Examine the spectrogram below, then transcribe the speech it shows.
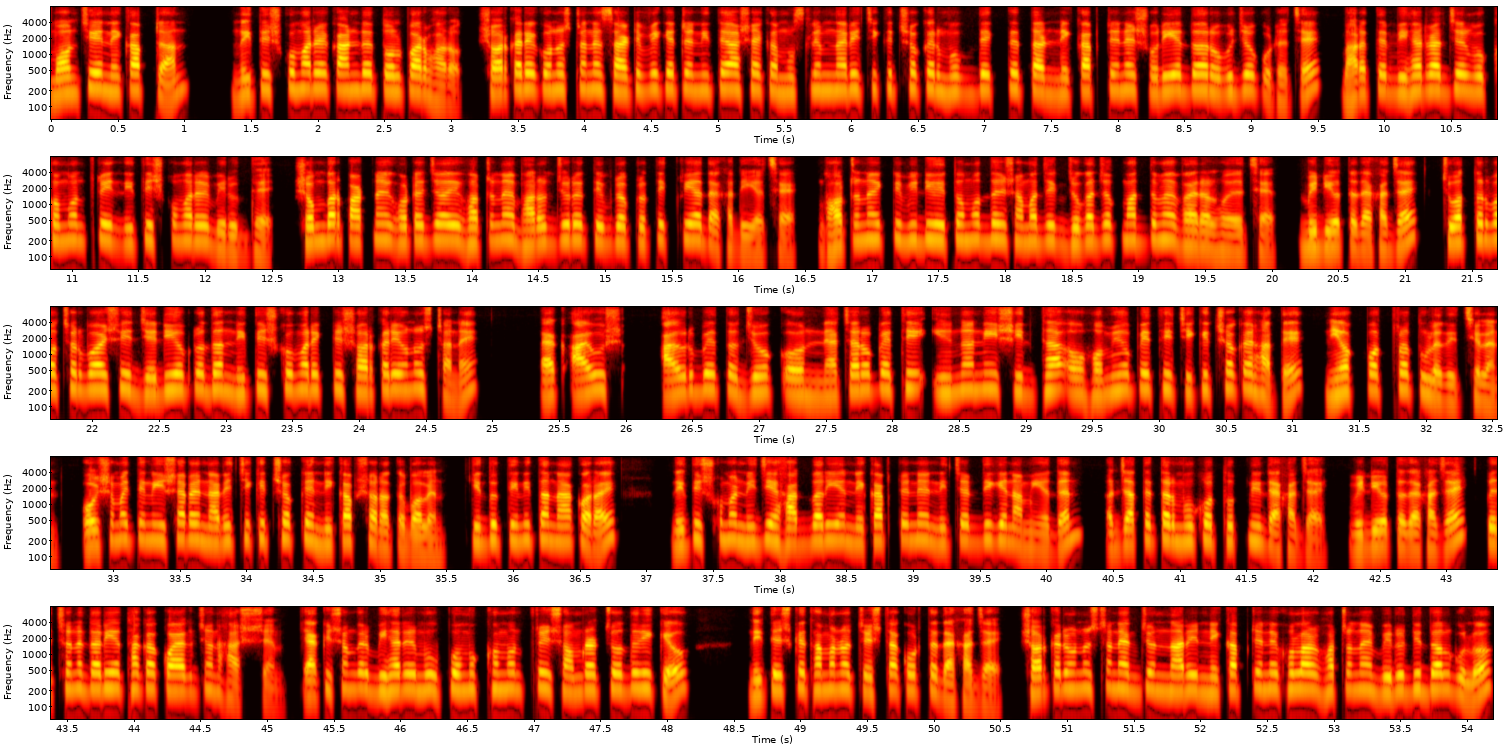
মঞ্চে নেকাপ টান নীতিশ কুমারের কাণ্ডে তোলপাড় ভারত। সরকারি অনুষ্ঠানে সার্টিফিকেটে নিতে আসা এক মুসলিম নারী চিকিৎসকের মুখ দেখতে তার নেকাব টেনে সরিয়ে দেওয়ার অভিযোগ উঠেছে ভারতের বিহার রাজ্যের মুখ্যমন্ত্রী নীতিশ কুমারের বিরুদ্ধে। সোমবার পাটনায় ঘটে যাওয়া এই ঘটনায় ভারত জুড়ে তীব্র প্রতিক্রিয়া দেখা দিয়েছে। ঘটনা একটি ভিডিও ইতোমধ্যে সামাজিক যোগাযোগ মাধ্যমে ভাইরাল হয়েছে। ভিডিওতে দেখা যায়, চুয়াত্তর বছর বয়সী জেডিও প্রধান নীতিশ কুমার একটি সরকারি অনুষ্ঠানে এক আয়ুষ আয়ুর্বেদ যোগ ও ন্যাচারোপ্যাথি ইউনানি সিদ্ধা ও হোমিওপ্যাথি চিকিৎসকের হাতে নিয়োগপত্র তুলে দিচ্ছিলেন। ওই সময় তিনি ইশারায় নারী চিকিৎসককে নিকাব সরাতে বলেন, কিন্তু তিনি তা না করায় নীতিশ কুমার নিজে হাত বাড়িয়ে নিকাব টেনে নিচের দিকে নামিয়ে দেন, যাতে তার মুখ ও থুতনি দেখা যায়। ভিডিওতে দেখা যায়, পেছনে দাঁড়িয়ে থাকা কয়েকজন হাসছেন। একই সঙ্গে বিহারের উপমুখ্যমন্ত্রী সম্রাট চৌধুরীকেও নীতিশকে থামানোর চেষ্টা করতে দেখা যায়। সরকারি অনুষ্ঠানে একজন নারীর নিকাব টেনে খোলার ঘটনায় বিরোধী দলগুলো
